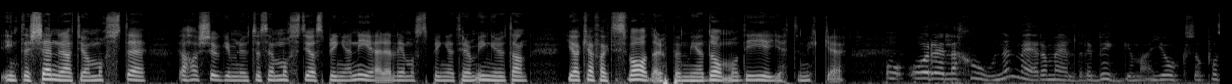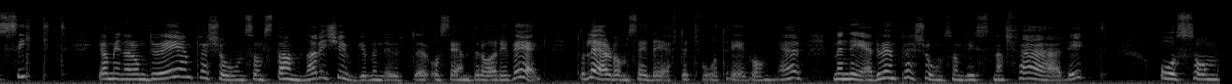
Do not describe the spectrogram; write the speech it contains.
inte känner att jag måste, jag har 20 minuter sen måste jag springa ner eller jag måste springa till de yngre utan jag kan faktiskt vara där uppe med dem och det är jättemycket. Och, och relationen med de äldre bygger man ju också på sikt jag menar om du är en person som stannar i 20 minuter och sen drar iväg, då lär de sig det efter två, tre gånger. Men är du en person som lyssnar färdigt och som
